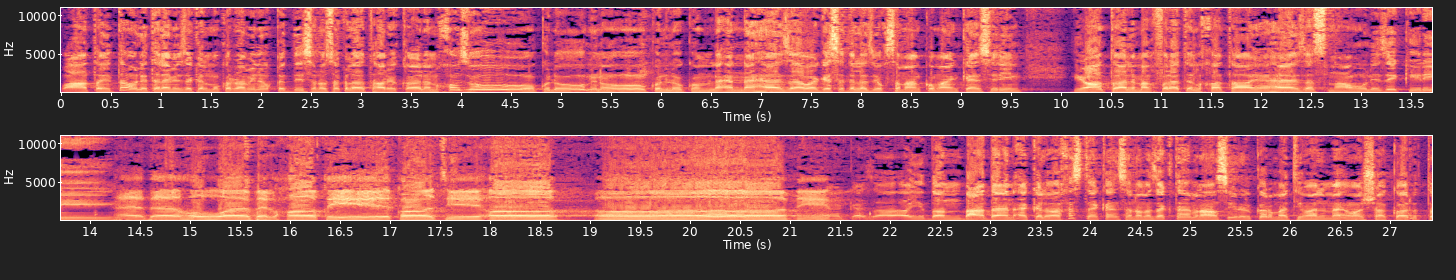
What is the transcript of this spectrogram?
وأعطيته لتلاميذك المكرمين القديسين رسك الأطهار قائلا خذوا كلوا منه كلكم لأن هذا وجسد الذي يقسم عنكم عن كاسرين يعطى لمغفرة الخطايا. هذا اصنعوه لذكري. هذا هو بالحقيقة. آمين. هكذا أيضا بعد أن أكل وأخذت كأسا ومزجتها من عصير الكرمة والماء وشكرت.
